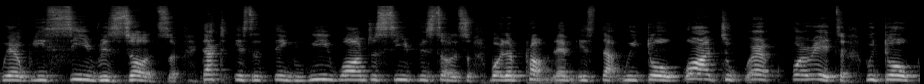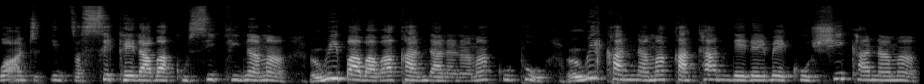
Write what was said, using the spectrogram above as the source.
where we see results. That is the thing. We want to see results, but the problem is that we don't want to work for it. We don't want to intersekedamakusikinama ribababakandanamakutu rikandamakatandedebe kushikanama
